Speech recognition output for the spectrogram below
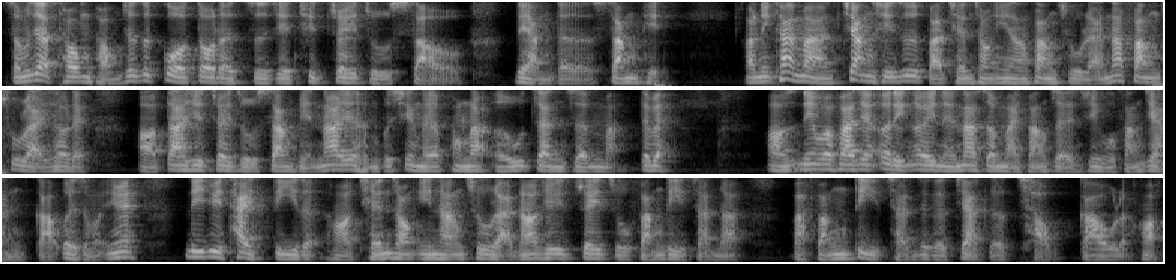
什么叫通膨？就是过多的资金去追逐少量的商品啊。你看嘛，降息是把钱从银行放出来，那放出来以后呢，哦，大家去追逐商品，那又很不幸的要碰到俄乌战争嘛，对不对？哦，你有没有发现，二零二一年那时候买房子很辛苦，房价很高，为什么？因为利率太低了，哈，钱从银行出来，然后就去追逐房地产了。把房地产这个价格炒高了哈，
